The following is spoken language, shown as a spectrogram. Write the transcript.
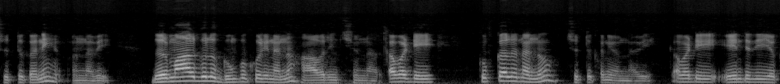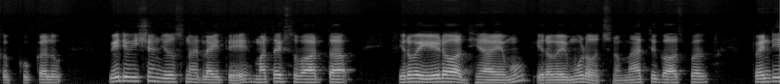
చుట్టుకొని ఉన్నవి. దుర్మార్గులు గుంపు కూడి నన్ను ఆవరించి ఉన్నారు కాబట్టి కుక్కలు నన్ను చుట్టుకొని ఉన్నవి. కాబట్టి ఏంటిది యొక్క కుక్కలు? వీటి విషయం చూసినట్లయితే మత సువార్త ఇరవై ఏడో అధ్యాయము ఇరవై మూడో వచ్చిన Matthew gospel twenty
